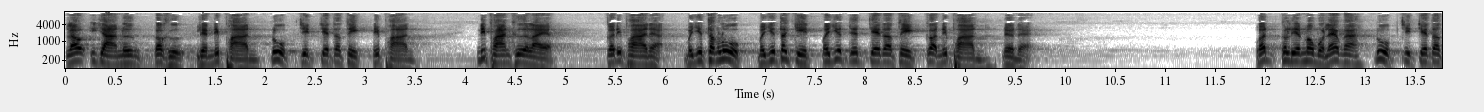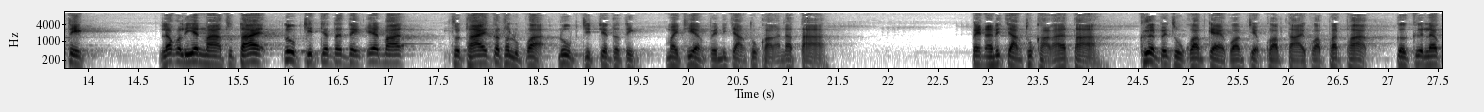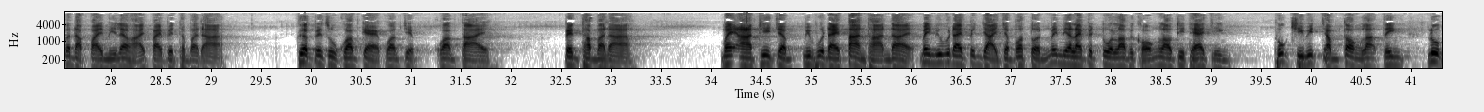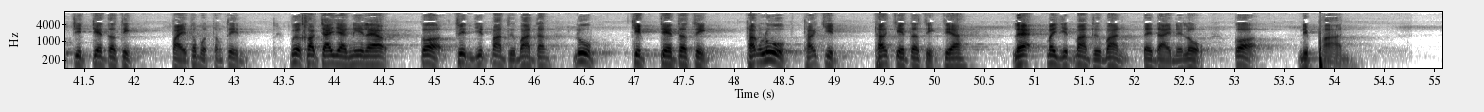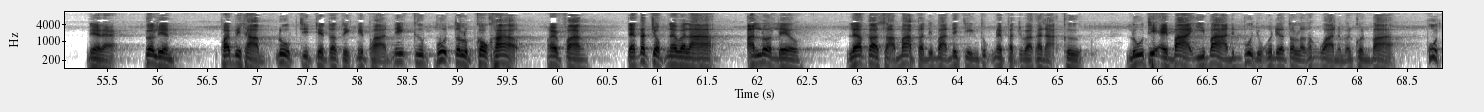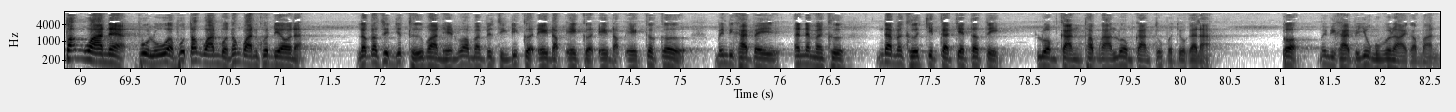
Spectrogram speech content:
แล้วอีกอย่างหนึ่งก็คือเรียนนิพพาน รูปจิตเจตสิกนิพพาน นิพพานคืออะไรก็นิพพานเนี่ยมายึดทั้งรูปมายึดทั้งจิตมายึดเจตสิกก็นิพพานเนี่ยแหละวันก็เรียนมาหมดแล้วไงรูปจิตเจตสิก แล้วก็เรียนมาสุดท้าย รูปจิตเจตสิกเรียนมาสุดท้ายก็สรุปว่า รูปจิตเจตสิกไม่เที่ยงเป็นนิจังทุกขังอนัตตา เป็นอนิจจังทุกขังอนัตตา เคลื่อนไปสู่ความแก่ความเจ็บความตายความพัดภาคเกิดขึ้นแล้วก็ดับไปมีแล้วหายไปเป็นธรรมดา เคลื่อนไปสู่ความแก่ความเจ็บความตาย เป็นธรรมดา ไม่อาจที่จะมีผู้ใดต้านทานได้ ไม่มีผู้ใดเป็นใหญ่เฉพาะตน ไม่มีอะไรเป็นตัวเราเป็นของเราที่แท้จริง ทุกชีวิตจำต้องละทิ้งรูปจิตเจตสิกไปทั้งหมดทั้งสิ้น เมื่อเข้าใจอย่างนี้แล้ว ก็สิ้นยึดบ้านถือบ้านทั้งรูปจิตเจตสิก ทั้งรูปทั้งจิต ทั้งเจตสิกเสียและไม่ยึดบ้านถือบ้านใด ๆ ในโลก ก็นิพพานนี่แหละ ก็เรียนพระพิธรรมรูปจิตเจตสิกนิพพานนี่คือพูดสรุปคร่าวๆให้ฟัง แต่ก็จบในเวลาอันรวดเร็ว แล้วก็สามารถปฏิบัติได้จริงทุกในปัจจุบันขณะคือ รู้ที่ไอ้บ้าอีบ้าที่พูดอยู่คนเดียวตลอดทั้งวันเหมือนคนบ้าพูดทั้งวันเนี่ยผู้รู้อะพูดทั้งวันบ่นทั้งวันคนเดียวเนี่ย แล้วก็สิ้นยึดถือมันเห็นว่ามันเป็นสิ่งที่เกิดเองดับเองเกิดเองดับเองเก้อเก้อไม่มีใครไปนั่นมันคือนั่นมันคือจิตกับเจตสิกรวมกันทำงานร่วมกันทุกปัจจุบันะก็ไม่มีใครไปยุ่งวุ่นวายกับมัน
